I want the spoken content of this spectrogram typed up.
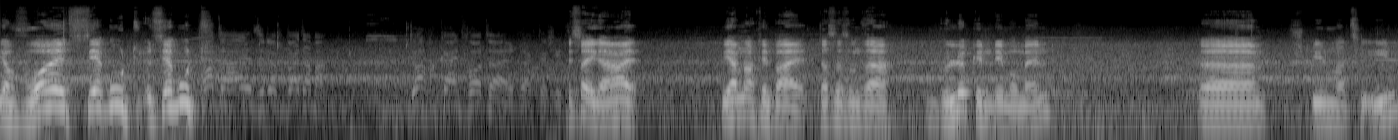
Jawohl, sehr gut, sehr gut. Ist doch egal. Wir haben noch den Ball. Das ist unser Glück in dem Moment. Ähm, spielen mal zu ihm.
